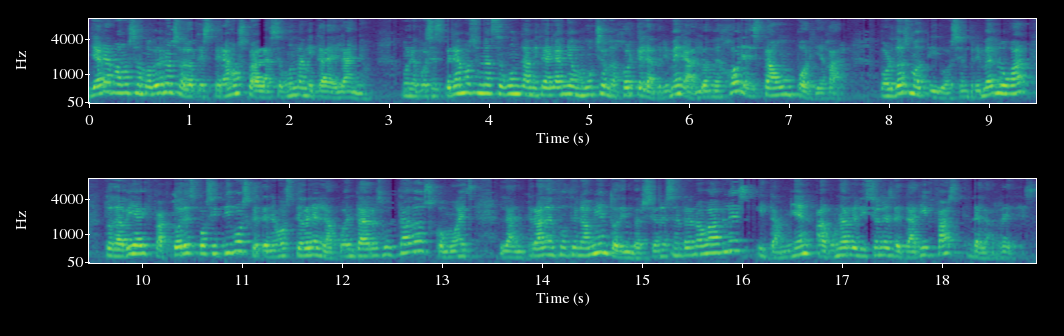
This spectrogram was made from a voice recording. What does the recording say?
Y ahora vamos a movernos a lo que esperamos para la segunda mitad del año. Bueno, pues esperamos una segunda mitad del año mucho mejor que la primera. Lo mejor está aún por llegar. Por dos motivos. En primer lugar, todavía hay factores positivos que tenemos que ver en la cuenta de resultados, como es la entrada en funcionamiento de inversiones en renovables y también algunas revisiones de tarifas de las redes.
